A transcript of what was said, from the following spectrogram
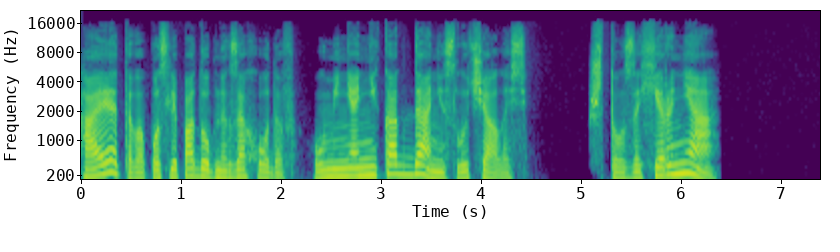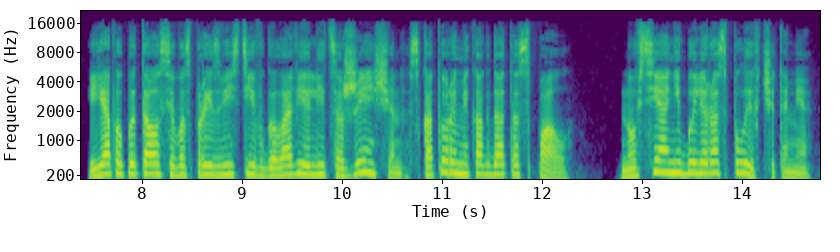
А этого после подобных заходов у меня никогда не случалось. Что за херня? Я попытался воспроизвести в голове лица женщин, с которыми когда-то спал, но все они были расплывчатыми —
